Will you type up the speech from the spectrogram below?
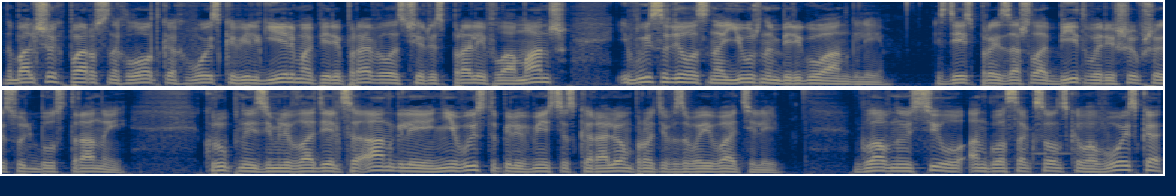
На больших парусных лодках войско Вильгельма переправилось через пролив Ла-Манш и высадилось на южном берегу Англии. Здесь произошла битва, решившая судьбу страны. Крупные землевладельцы Англии не выступили вместе с королем против завоевателей. Главную силу англосаксонского войска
